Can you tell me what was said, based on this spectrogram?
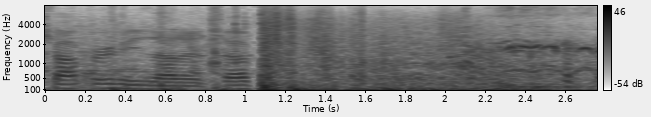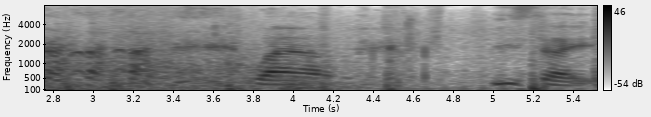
chopper. He's out of chopper. wow. He's tight.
